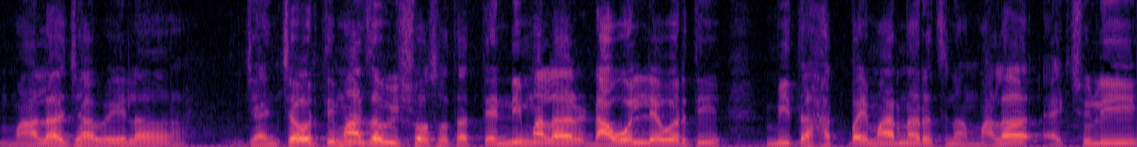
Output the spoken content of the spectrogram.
मला ज्या वेळेला ज्यांच्यावरती माझा विश्वास होता त्यांनी मला डावलल्यावरती मी तर हातपाय मारणारच ना. मला ॲक्च्युली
